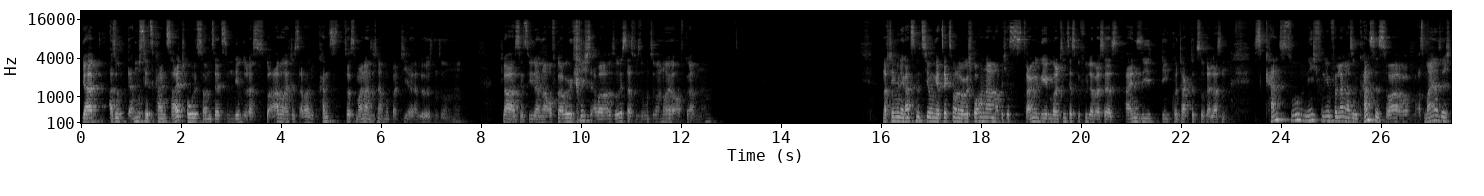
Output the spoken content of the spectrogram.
Ja, also da musst du jetzt keinen Zeithorizont setzen, in dem du das bearbeitest, aber du kannst das meiner Ansicht nach nur bei dir lösen. So, ne? Klar, hast jetzt wieder eine Aufgabe gekriegt, aber so ist das. Wir suchen uns immer neue Aufgaben. Ne? Nachdem wir in der ganzen Beziehung jetzt sechsmal darüber gesprochen haben, habe ich es drangegeben, weil ich nicht das Gefühl habe, dass er es einsieht, die Kontakte zu verlassen. Das kannst du nicht von ihm verlangen. Also du kannst es zwar, aber aus meiner Sicht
